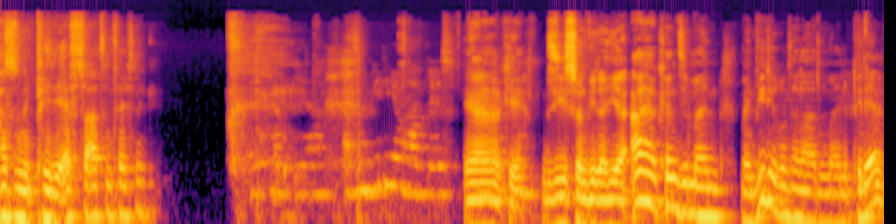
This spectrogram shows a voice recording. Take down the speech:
hast du eine PDF zur Atemtechnik? Ja. Also ein Video habe ich. Ja, okay. Sie ist schon wieder hier. Ah, ja, können Sie mein, mein Video runterladen, meine PDF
